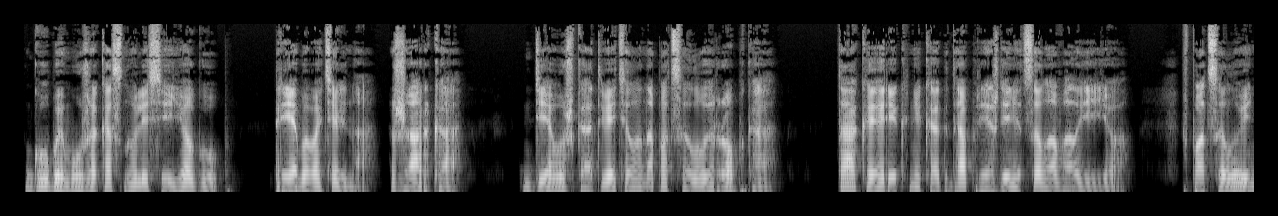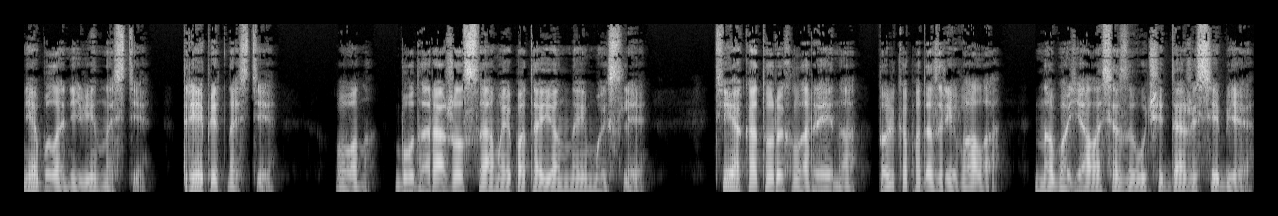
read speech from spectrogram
Губы мужа коснулись ее губ. Требовательно, жарко. Девушка ответила на поцелуй робко. Так Эрик никогда прежде не целовал ее. В поцелуе не было невинности, трепетности. Он будоражил самые потаенные мысли. Те, о которых Лорейна только подозревала, но боялась озвучить даже себе.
